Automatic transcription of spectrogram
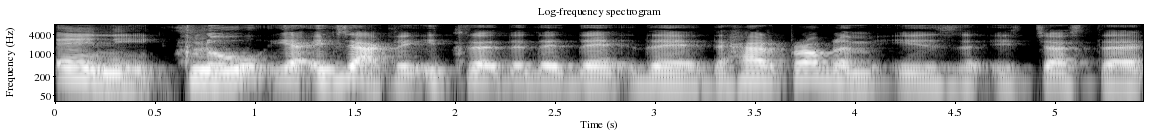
any clue. Yeah, exactly. It, uh, the, the, the, the, hard problem is, is just uh,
